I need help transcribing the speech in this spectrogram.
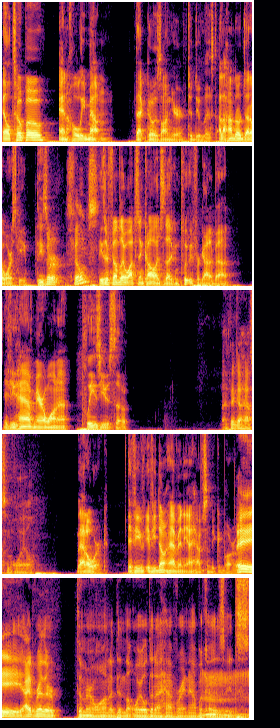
El Topo and Holy Mountain. That goes on your to do list. Alejandro Jodorowsky. these are films. These are films I watched in college that I completely forgot about. If you have marijuana, please use so. I think I have some oil. That'll work. If you if you don't have any, I have some you can borrow. Hey, I'd rather the marijuana than the oil that I have right now because Mm. it's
